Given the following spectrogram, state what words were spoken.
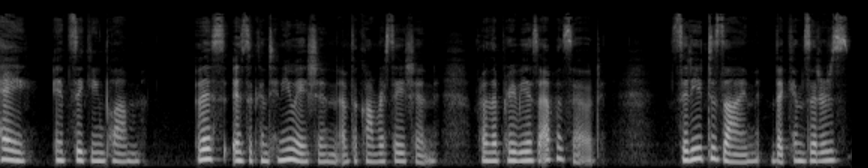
Hey, it's Seeking Plum. This is a continuation of the conversation from the previous episode City Design that considers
